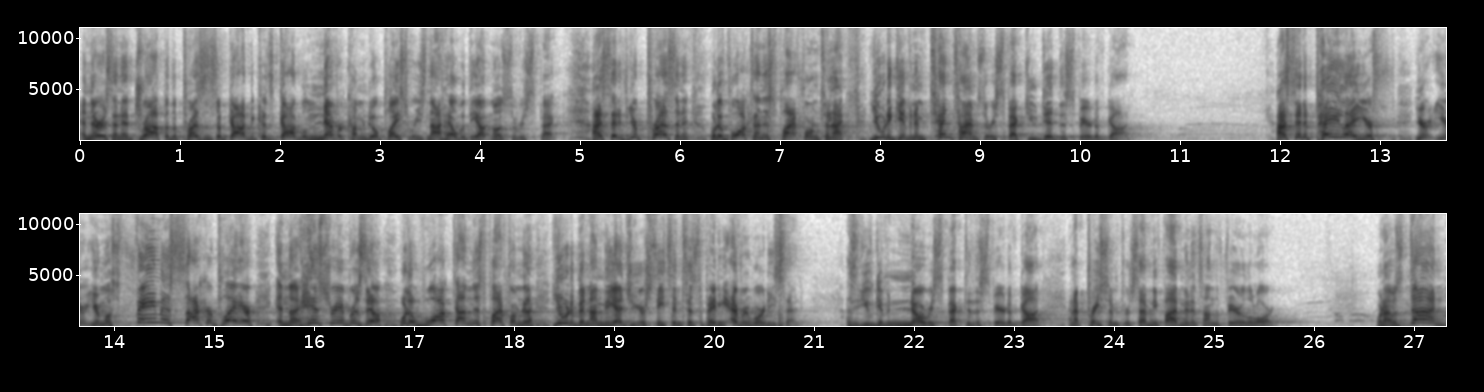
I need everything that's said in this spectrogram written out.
and there isn't a drop of the presence of God because God will never come into a place where He's not held with the utmost of respect. I said, if your president would have walked on this platform tonight, you would have given him 10 times the respect you did the Spirit of God. I said, if Pele, your, your, your, your most famous soccer player in the history of Brazil, would have walked on this platform tonight, you would have been on the edge of your seats anticipating every word he said. I said, You've given no respect to the Spirit of God. And I preached him for 75 minutes on the fear of the Lord. When I was done,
